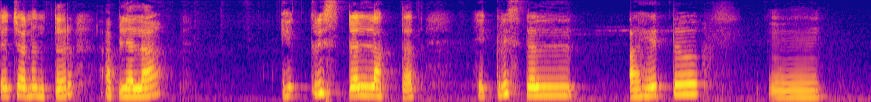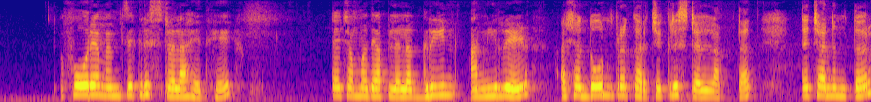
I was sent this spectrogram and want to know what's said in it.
त्याच्यानंतर आपल्याला हे क्रिस्टल लागतात. हे क्रिस्टल आहेत फोर एम एमचे क्रिस्टल आहेत हे. त्याच्यामध्ये आपल्याला ग्रीन आणि रेड अशा दोन प्रकारचे क्रिस्टल लागतात. त्याच्यानंतर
